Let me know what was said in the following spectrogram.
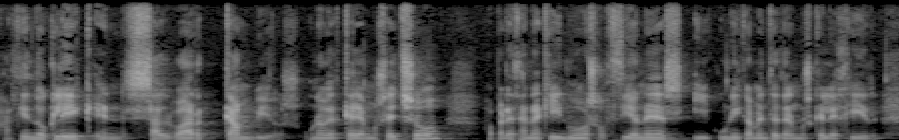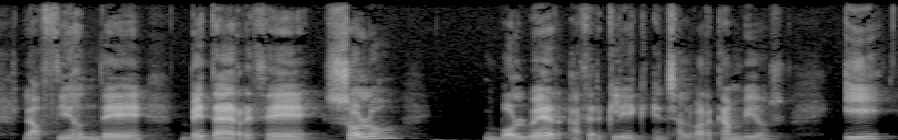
haciendo clic en salvar cambios. Una vez que hayamos hecho, aparecen aquí nuevas opciones y únicamente tenemos que elegir la opción de beta RC solo, volver a hacer clic en salvar cambios y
